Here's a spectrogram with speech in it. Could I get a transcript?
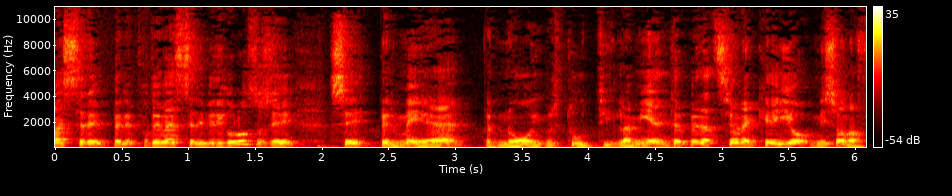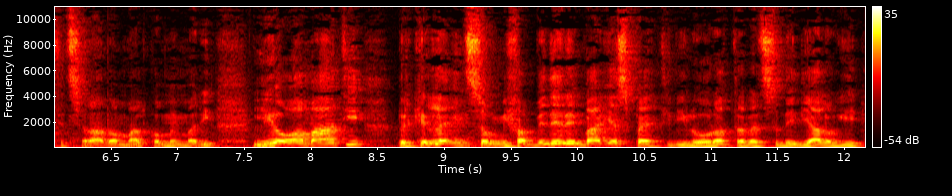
essere, per, poteva essere pericoloso se, se, per me, eh, per noi, per tutti, la mia interpretazione è che io mi sono affezionato a Malcolm e Marie, li ho amati perché Levinson mi fa vedere vari aspetti di loro attraverso dei dialoghi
